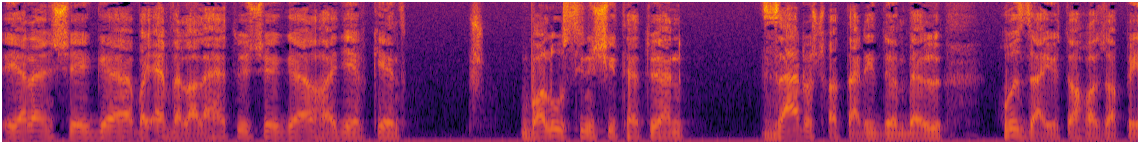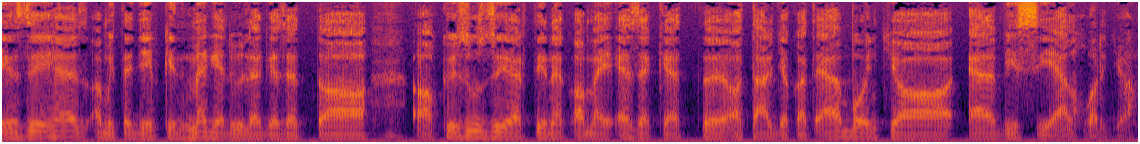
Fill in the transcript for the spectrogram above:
jelenséggel, vagy ezzel a lehetőséggel, ha egyébként valószínűsíthetően záros határidőn belül hozzájut a haza pénzéhez, amit egyébként megelőlegezett a, a közúzértének, amely ezeket a tárgyakat elbontja, elviszi, elhordja.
